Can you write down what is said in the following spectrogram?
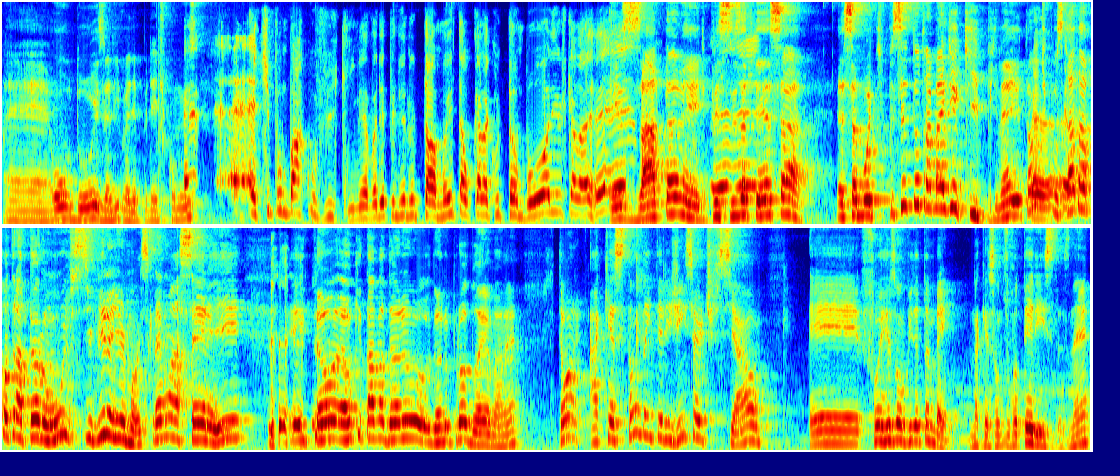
É, ou dois ali, vai depender de como é, isso. É, é, tipo um barco viking, né? Vai depender do tamanho, tá o cara com o tambor e os caras. É, Exatamente, precisa é. ter essa. Essa motiv... Precisa ter um trabalho de equipe, né? Então, é, tipo, os caras estavam contratando um e se vira aí, irmão, escreve uma série aí então é o que estava dando, dando problema, né? Então a questão da inteligência artificial é, foi resolvida também na questão dos roteiristas, né?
